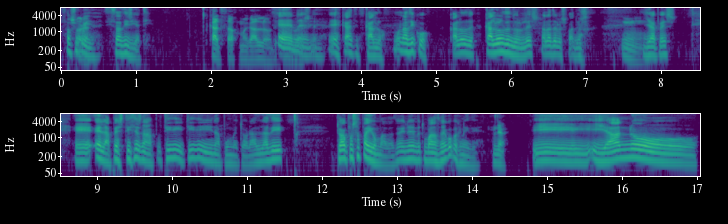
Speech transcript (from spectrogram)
Θα σου Ωραία. πει, θα δεις γιατί. Κάτι θα έχουμε καλό. Ε, ναι, ναι. Ε, κάτι καλό. Μοναδικό. Καλό, δεν- καλό δεν το λες, αλλά τέλος πάντων. Μμ. Για πες. Ε, έλα, πες, τι, θες να, τι, τι να πούμε τώρα. Δηλαδή, τώρα πώς θα πάει η ομάδα. Τώρα είναι με τον Παναθηναϊκό παιχνίδι. Ναι. Η, η, Άνω,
